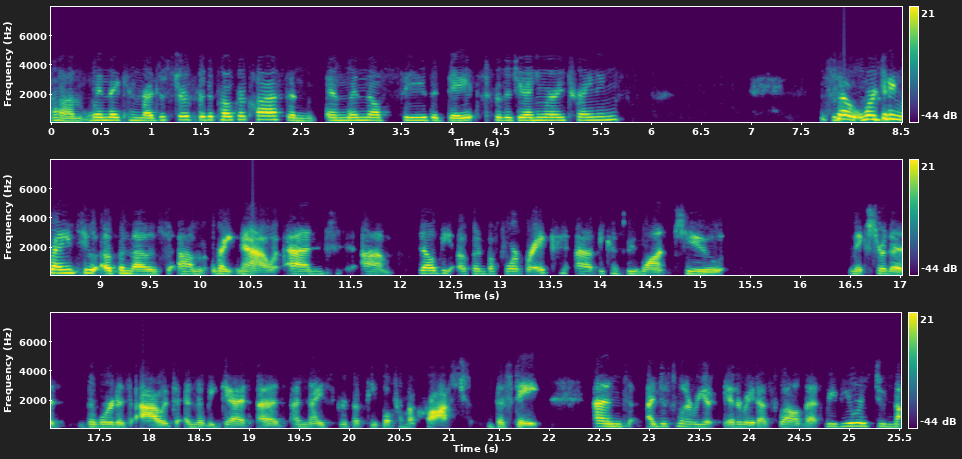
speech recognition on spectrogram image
um, when they can register for the POCR class and, and when they'll see the dates for the January trainings. So we're getting ready to open those um, right now, and um, they'll be open before break uh, because we want to make sure that the word is out and that we get a, a, nice group of people from across the state. And I just want to reiterate as well that reviewers do not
